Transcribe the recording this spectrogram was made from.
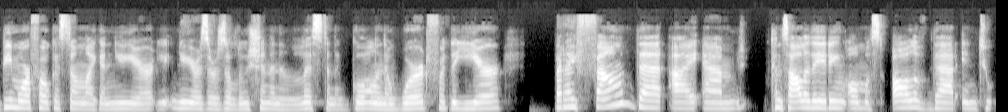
be more focused on like a New Year, New Year's resolution and a list and a goal and a word for the year. But I found that I am consolidating almost all of that into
